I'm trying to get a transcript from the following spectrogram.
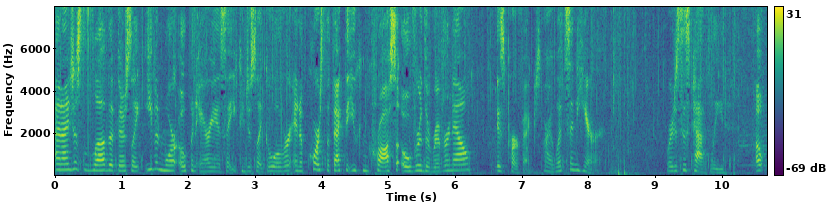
And I just love that there's like even more open areas that you can just like go over. And of course, the fact that you can cross over the river now is perfect. All right, what's in here? Where does this path lead? Oh,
